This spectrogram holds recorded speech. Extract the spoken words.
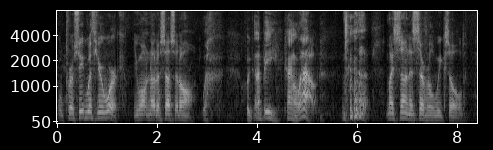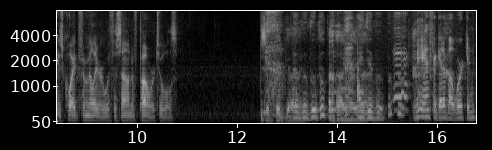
Well, proceed with your work. You won't notice us at all. Well, we're gonna be kind of loud. My son is several weeks old. He's quite familiar with the sound of power tools. He's a big guy. Oh, I do boo boo boo. Man, forget about working.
